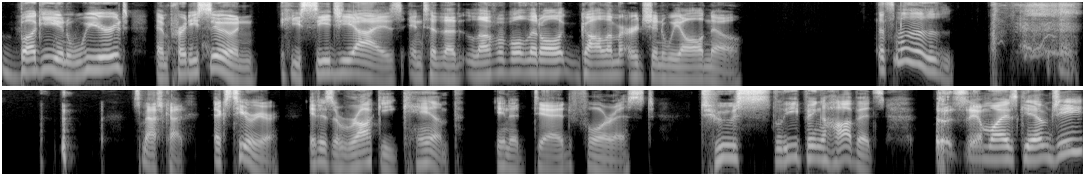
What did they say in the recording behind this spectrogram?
buggy and weird. And pretty soon, he CGIs into the lovable little Gollum urchin we all know. It's me. Smash cut. Exterior. It is a rocky camp in a dead forest. Two sleeping hobbits, Samwise Gamgee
